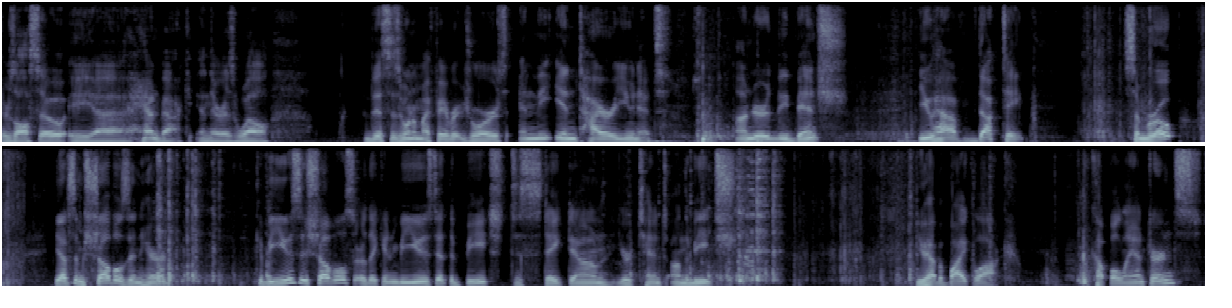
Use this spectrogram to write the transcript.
There's also a uh, hand vac in there as well. This is one of my favorite drawers in the entire unit. Under the bench, you have duct tape, some rope, you have some shovels in here. Can be used as shovels or they can be used at the beach to stake down your tent on the beach. You have a bike lock, a couple lanterns,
